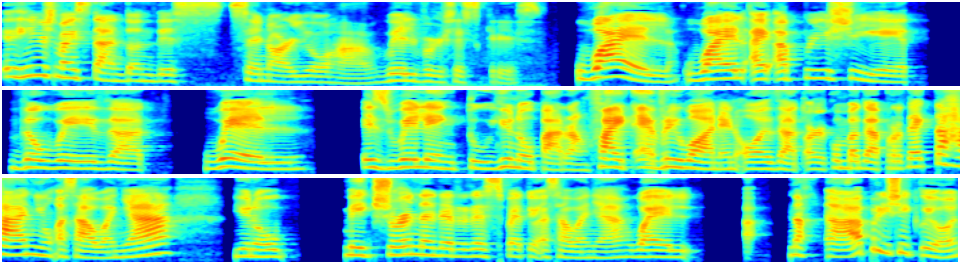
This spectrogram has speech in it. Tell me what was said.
here's my stand on this scenario ha. Will versus Chris. While, while I appreciate the way that Will is willing to, you know, parang fight everyone and all that. Or kumbaga, protektahan yung asawa niya. You know, make sure na nare-respeto yung asawa niya. While, uh, na- na-appreciate ko yon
